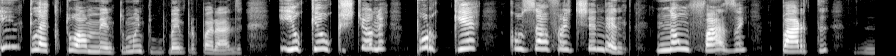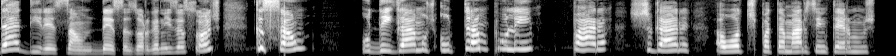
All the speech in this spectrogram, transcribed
intelectualmente muito bem preparadas. E o que eu questiono é porquê que os afrodescendentes não fazem parte da direção dessas organizações, que são, o, digamos, o trampolim para chegar a outros patamares em termos,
